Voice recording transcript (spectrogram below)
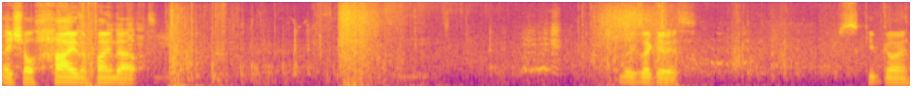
I shall hide and find out. Looks like it is. Just keep going.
